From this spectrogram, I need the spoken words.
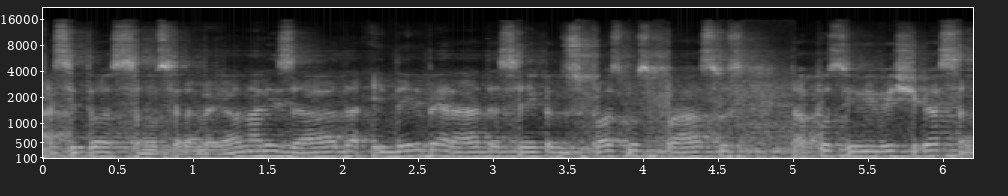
a situação será melhor analisada e deliberada acerca dos próximos passos da possível investigação.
